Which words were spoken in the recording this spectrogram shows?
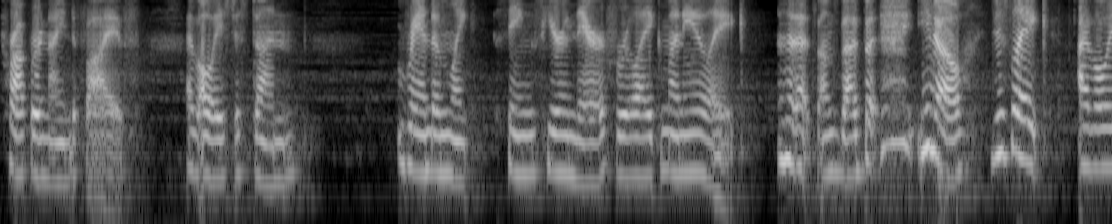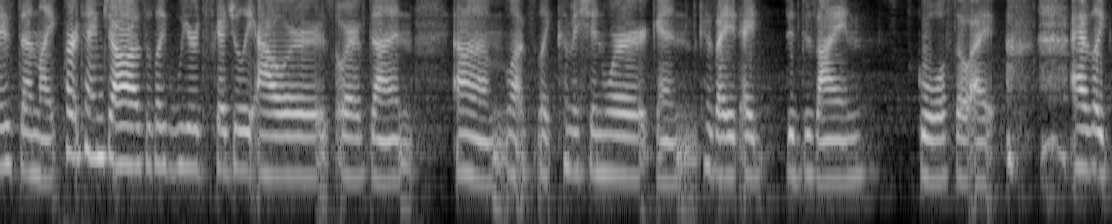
proper nine to five. I've always just done random like things here and there for like money, like that sounds bad, but you know, just like I've always done like part-time jobs with like weird scheduley hours or I've done um, lots like commission work and because I, I did design school so I I have like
